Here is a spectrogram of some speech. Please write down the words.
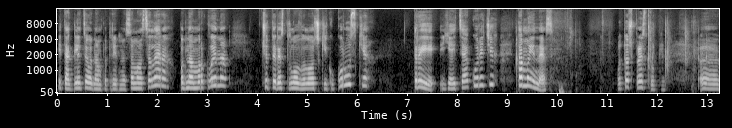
І так, для цього нам потрібна сама селера, одна морквина, 4 столові ложки кукурузки, 3 яйця курячих та майонез. Отож, приступлю. Е,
